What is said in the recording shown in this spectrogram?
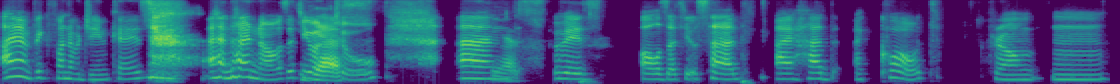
I am a big fan of Gene Keys, and I know that you yes. are too. And yes. with all that you said, I had a quote from um,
